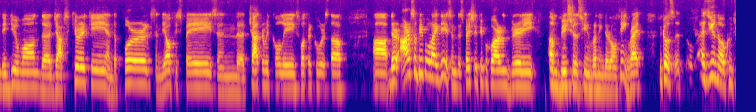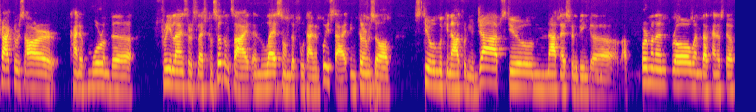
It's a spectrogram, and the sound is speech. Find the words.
They do want the job security and the perks and the office space and the chatter with colleagues water cooler stuff. Uh, there are some people like this and especially people who aren't very ambitious in running their own thing right? Because uh, as you know contractors are kind of more on the freelancer slash consultant side and less on the full-time employee side in terms of still looking out for new jobs, still not necessarily being a, a permanent role and that kind of stuff.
